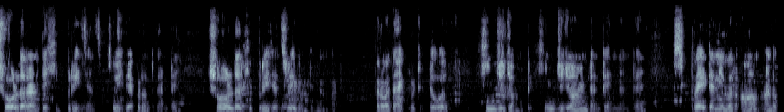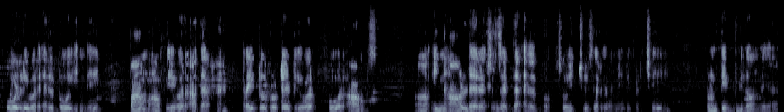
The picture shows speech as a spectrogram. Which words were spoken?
shoulder and the hip regions so ఇది ఎక్కడ ఉంటుందంటే షోల్డర్ హిప్ రీజన్స్లో ఇది ఉంటుంది అనమాట తర్వాత activity twelve hinge joint hinge joint అంటే ఏంటంటే straight and your arm and hold your elbow in the palm of your other hand. Try to rotate your forearms uh, in all directions at the elbow. So ఇది చూసారు కదా మీరు ఇక్కడ చేయి. ట్వంటీ బిలో ఉంది కదా.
